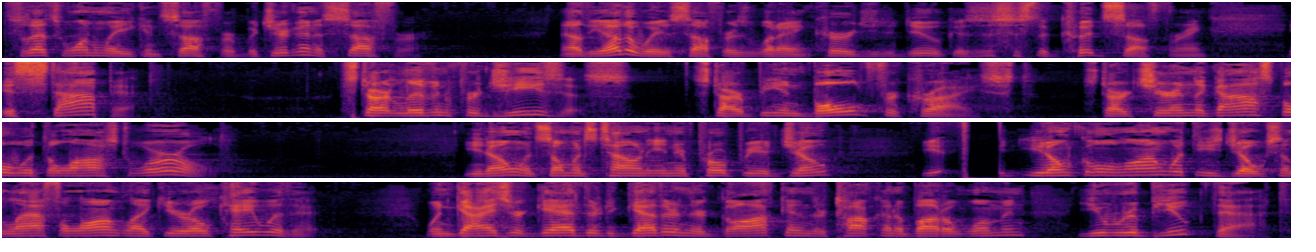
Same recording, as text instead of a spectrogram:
So that's one way you can suffer, but you're going to suffer. Now, the other way to suffer is what I encourage you to do because this is the good suffering is stop it. Start living for Jesus. Start being bold for Christ. Start sharing the gospel with the lost world. You know, when someone's telling an inappropriate joke, you, don't go along with these jokes and laugh along like you're okay with it. When guys are gathered together and they're gawking and they're talking about a woman, you rebuke that.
